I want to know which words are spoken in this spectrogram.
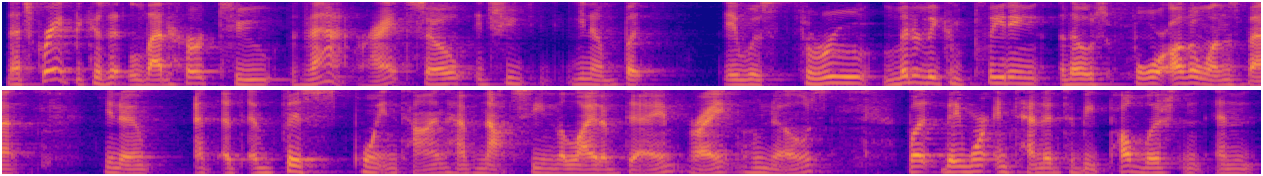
that's great because it led her to that, right? So it, she, you know, but it was through literally completing those four other ones that, you know, at, at, at this point in time have not seen the light of day, right? Who knows? But they weren't intended to be published, and, and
